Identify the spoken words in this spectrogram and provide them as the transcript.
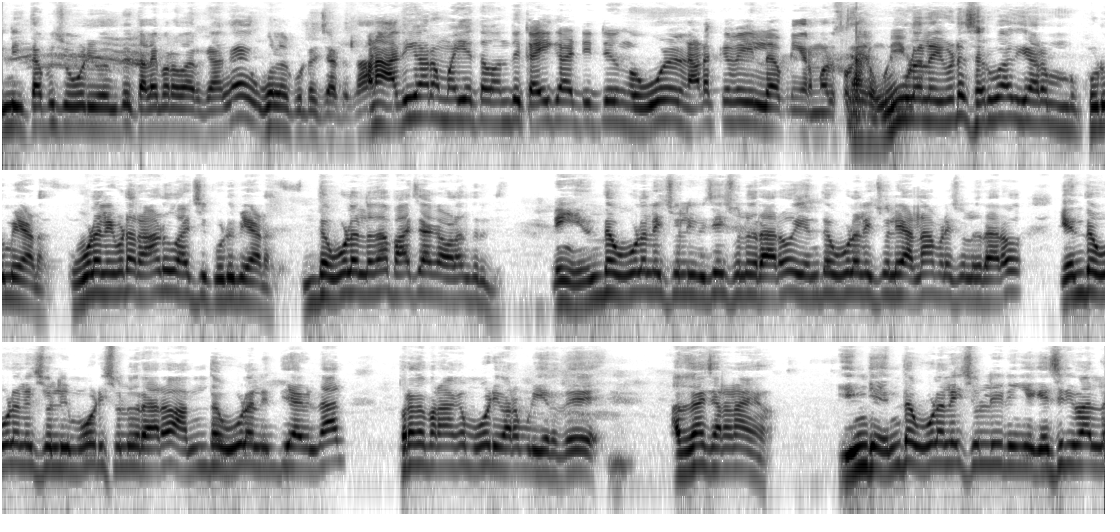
இன்னைக்கு தப்பிச்சு ஓடி வந்து தலைமறைவா இருக்காங்க. ஊழல் குற்றச்சாட்டு தான். ஆனா அதிகார மையத்தை வந்து கை காட்டிட்டு உங்க ஊழல் நடக்கவே இல்லை அப்படிங்கிற மாதிரி சொல்லிடுறாங்க ஊழலை விட சர்வாதிகாரம் கொடுமையானது. ஊழலை விட ராணுவ ஆட்சி கொடுமையானது. இந்த ஊழல்ல தான் பாஜக வளர்ந்துருக்கு. நீங்க எந்த ஊழலை சொல்லி விஜய் சொல்லுகிறாரோ எந்த ஊழலை சொல்லி அண்ணாமலை சொல்லுகிறாரோ எந்த ஊழலை சொல்லி மோடி சொல்லுகிறாரோ அந்த ஊழல் இந்தியாவில் தான் பிரதமராக மோடி வர முடிகிறது. அதுதான் ஜனநாயகம். இங்க எந்த ஊழலை சொல்லி நீங்க கெஜ்ரிவால்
